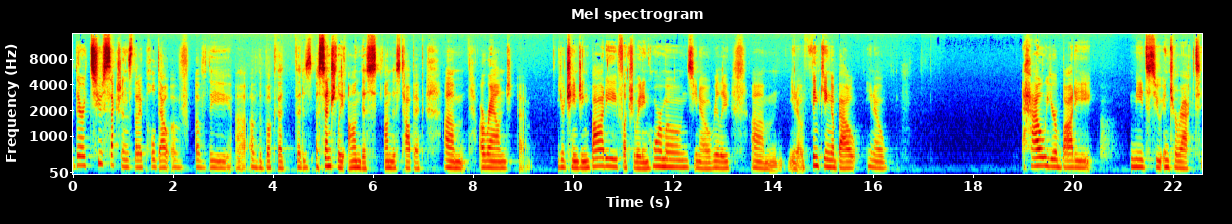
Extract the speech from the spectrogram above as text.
there are two sections that I pulled out of of the uh, of the book that that is essentially on this on this topic um, around um, your changing body, fluctuating hormones, you know, really, um, you know, thinking about, you know, how your body needs to interact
